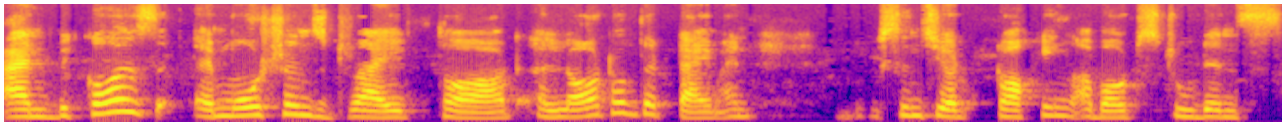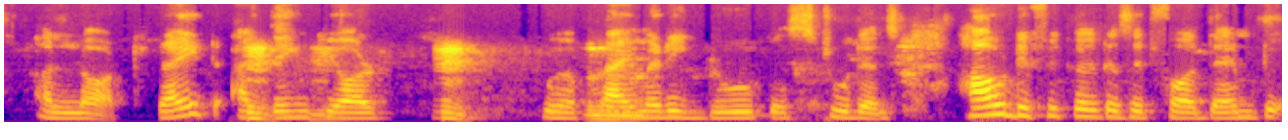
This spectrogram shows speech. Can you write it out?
and because emotions drive thought a lot of the time and since you're talking about students a lot right? I mm, think mm, your, mm, your primary group is students. How difficult is it for them to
